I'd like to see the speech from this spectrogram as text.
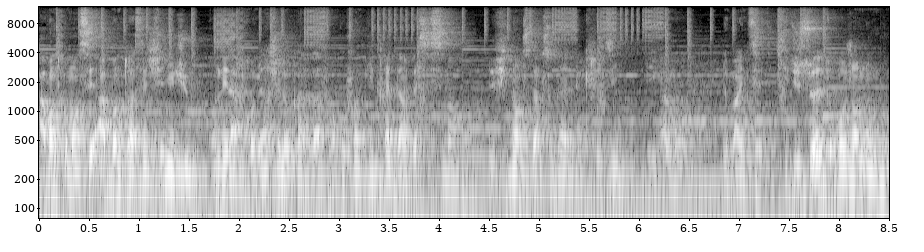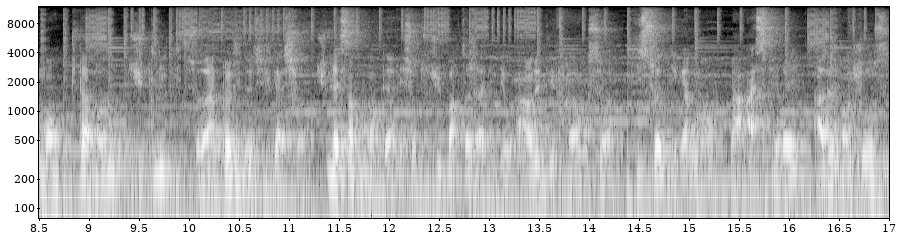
Avant de commencer, abonne-toi à cette chaîne YouTube. On est la première chaîne au Canada francophone qui traite d'investissement, de finances personnelles, de crédit et également de mindset. Si tu souhaites rejoindre le mouvement, tu t'abonnes, tu cliques sur la cloche de notification, tu laisses un commentaire et surtout tu partages la vidéo à un de tes frères ou sœurs qui souhaitent également bah, aspirer à de grandes choses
